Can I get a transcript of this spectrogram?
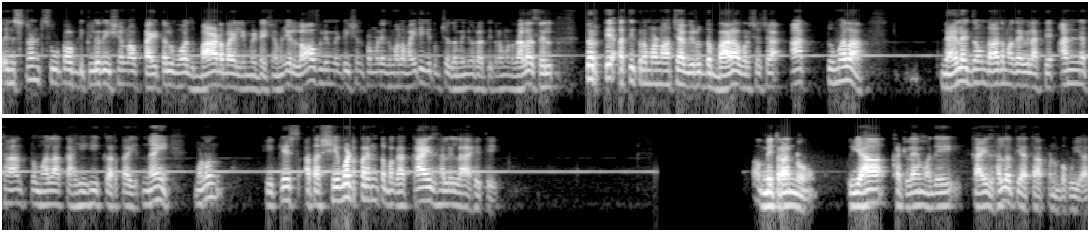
instant suit of declaration of title was barred by limitation म्हणजे लॉ ऑफ लिमिटेशन प्रमाणे तुम्हाला माहिती आहे की तुमच्या जमिनीवर अतिक्रमण झालं असेल तर ते अतिक्रमणाच्या विरुद्ध बारा वर्षाच्या आत तुम्हाला न्यायालयात जाऊन दाद मागावी लागते अन्यथा तुम्हाला काहीही करता येत नाही. म्हणून ही केस आता शेवटपर्यंत बघा काय झालेलं आहे ते. मित्रांनो या खटल्यामध्ये काय झालं ते आता आपण बघूयात.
